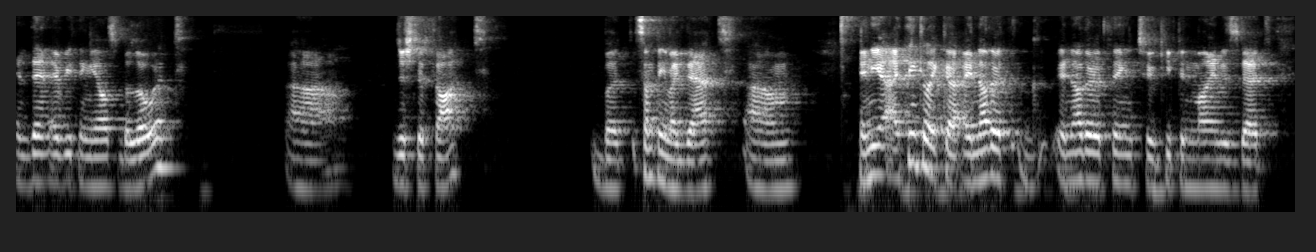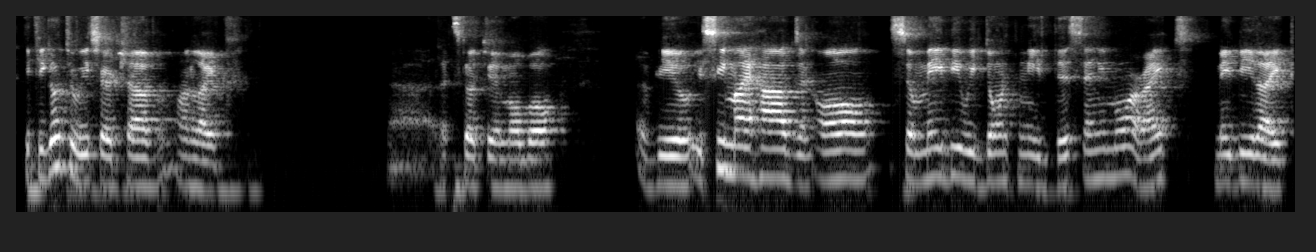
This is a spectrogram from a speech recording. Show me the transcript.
and then everything else below it. Uh, just a thought, but something like that. Um, and yeah, I think like uh, another another thing to keep in mind is that if you go to Research Hub on like, uh, let's go to a mobile view, you see my hubs and all. So maybe we don't need this anymore, right? Maybe like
